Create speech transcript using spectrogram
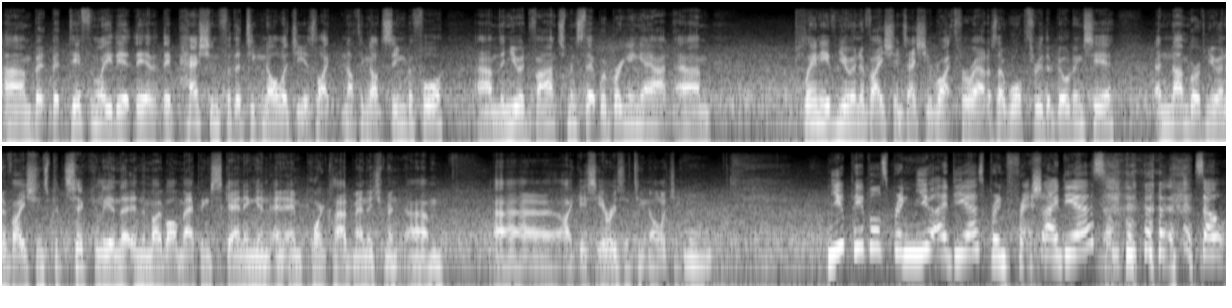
um, but, but definitely their, their, their, passion for the technology is like nothing I'd seen before. Um, the new advancements that we're bringing out, um, plenty of new innovations actually right throughout. As I walk through the buildings here, a number of new innovations, particularly in the, in the mobile mapping, scanning, and, and, and point cloud management, um, uh, I guess, areas of technology. Mm. New peoples bring new ideas, bring fresh ideas. So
